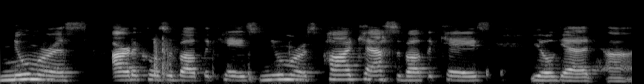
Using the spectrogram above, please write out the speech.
numerous articles about the case, numerous podcasts about the case you'll get uh,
